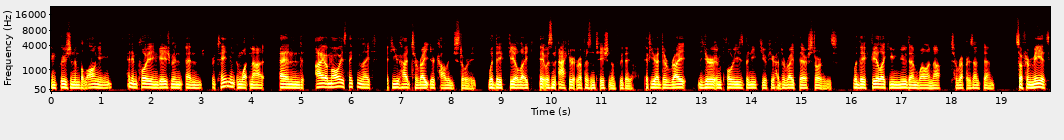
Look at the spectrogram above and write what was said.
inclusion and belonging and employee engagement and retainment and whatnot. And I am always thinking like, if you had to write your colleague's story, would they feel like it was an accurate representation of who they are? If you had to write your employees beneath you, if you had to write their stories, would they feel like you knew them well enough to represent them? So for me, it's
